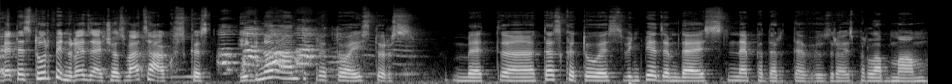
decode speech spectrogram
Bet es turpinu redzēt šos vecākus, kas ignoranti pret to izturas. Bet uh, tas, ka tu esi viņu piedzemdējis, nepadara tevi uzreiz par labu māmu.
